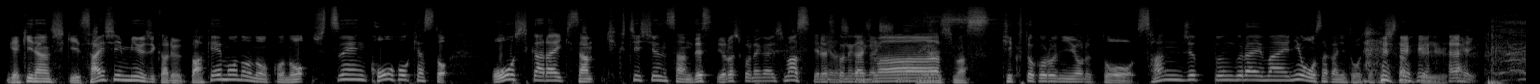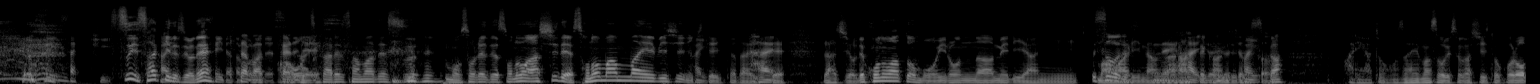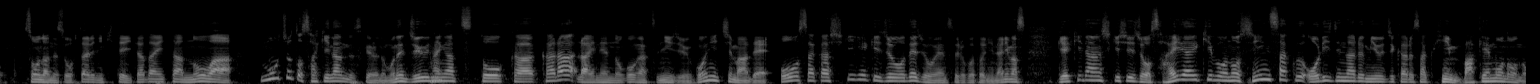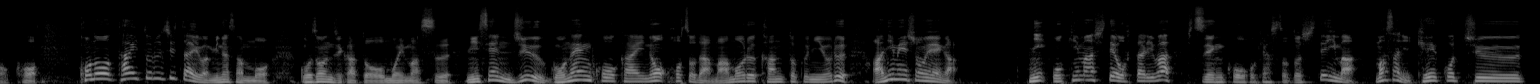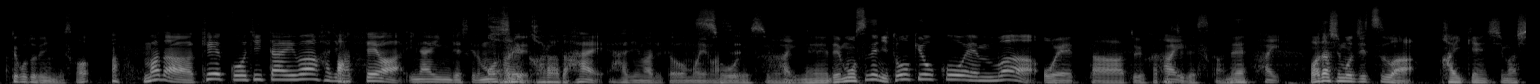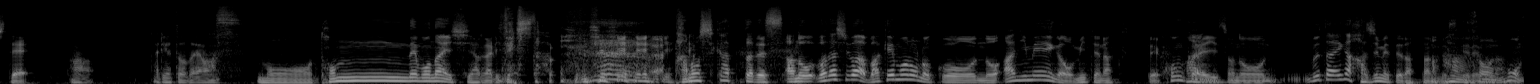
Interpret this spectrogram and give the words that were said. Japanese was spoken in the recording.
劇団四季最新ミュージカル「化け物の子」の出演候補キャスト。大鹿来輝さん菊池俊さんです。よろしくお願いします。よろしくお願いしおます。願いします。聞くところによると30分ぐらい前に大阪に到着したっていう。はい。ついさっき。ついさっきですよね、着いたところです。あお疲れ様です。もうそれでその足でそのまんま ABC に来ていただいて、はい。はいラジオ。でこの後もいろんなメディアに回りながらって感じですか？ありがとうございます。お忙しいところ。そうなんです。お二人に来ていただいたのは、もうちょっと先なんですけれどもね、12月10日から来年の5月25日まで、大阪式劇場で上演することになります。劇団四季史上最大規模の新作オリジナルミュージカル作品、化け物の子。このタイトル自体は皆さんもご存知かと思います。2015年公開の細田守監督によるアニメーション映画、におきましてお二人は出演候補キャストとして今まさに稽古中ってことでいいんですか？あまだ稽古自体は始まってはいないんですけどもうすこぐれからだ。はい始まると思います。そうですよね、はい。でもうすでに東京公演は終えたという形ですかね、はい。私も実は拝見しましてあありがとうございます。もうとんでもない仕上がりでした。楽しかったです。あの私は化け物の子のアニメ映画を見てなくって今はい。回その、舞台が初めてだったんですけれども。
